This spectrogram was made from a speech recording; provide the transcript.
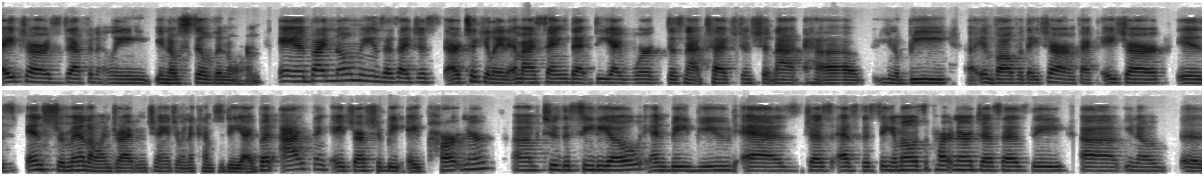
HR uh, is definitely, you know, still the norm. And by no means, as I just articulated, am I saying that DI work does not touch and should not have, you know, be uh, involved with HR. In fact, HR is instrumental in driving change when it comes to DI. But I think HR should be a partner um, to the CDO and be viewed as just as the CMO as a partner, just as the uh, you know uh,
